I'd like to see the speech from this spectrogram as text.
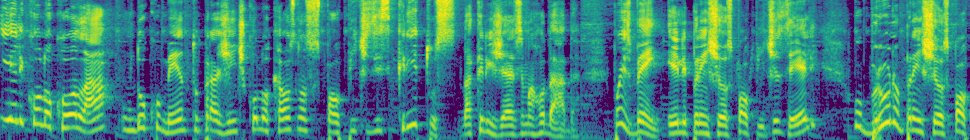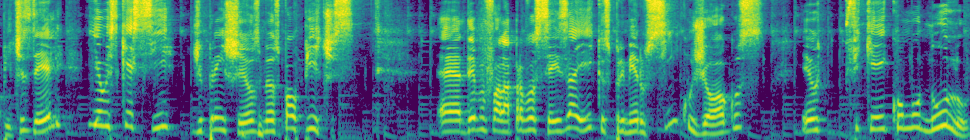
E ele colocou lá um documento pra gente colocar os nossos palpites escritos da trigésima rodada. Pois bem, ele preencheu os palpites dele, o Bruno preencheu os palpites dele e eu esqueci de preencher os meus palpites. É, devo falar pra vocês aí que os primeiros cinco jogos eu fiquei como nulo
